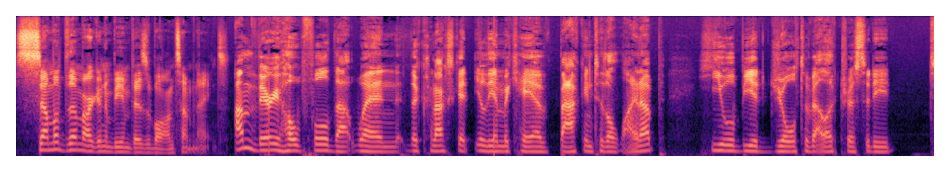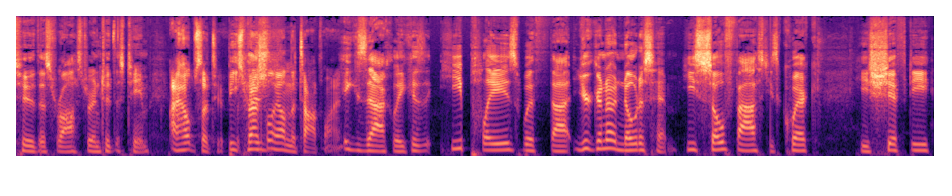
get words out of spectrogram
Some of them are going to be invisible on some nights. I'm very hopeful that when the Canucks get Ilya Mikheyev back into the lineup, he will be a jolt of electricity to this roster and to this team. I hope so too, Because- especially on the top line. Exactly, because he plays with that. You're going to notice him. He's so fast, he's quick, he's shifty.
